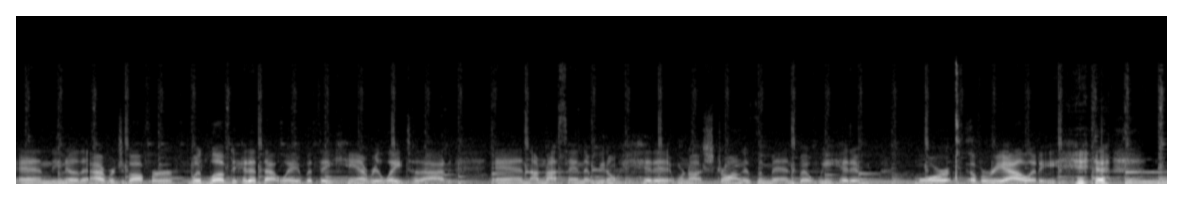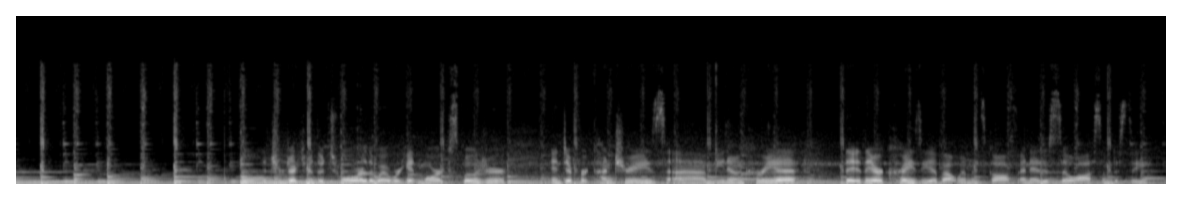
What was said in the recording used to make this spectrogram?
And, you know, the average golfer would love to hit it that way, but they can't relate to that. And I'm not saying that we don't hit it, we're not strong as the men, but we hit it more of a reality. the trajectory of the tour, the way we're getting more exposure in different countries. Um, you know, in Korea, they, they are crazy about women's golf, and it is so awesome to see.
